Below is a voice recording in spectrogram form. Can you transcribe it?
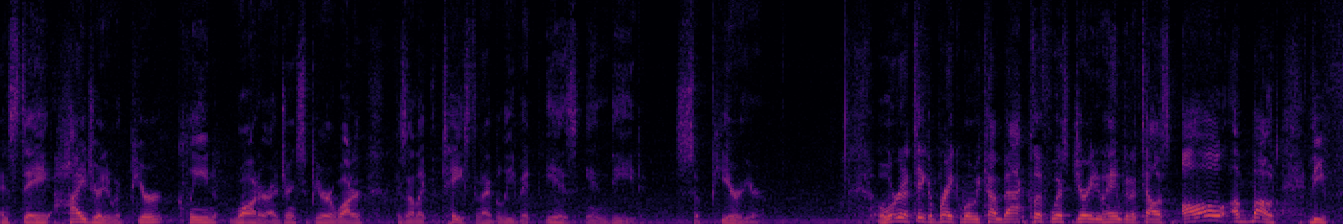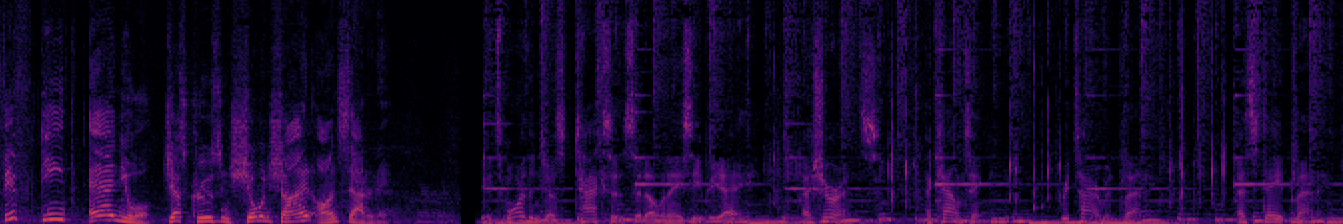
and stay hydrated with pure, clean water. I drink Superior Water because I like the taste and I believe it is indeed superior. Well, we're going to take a break. When we come back, Cliff Wist, Gerry Duhaime going to tell us all about the 15th annual Just Kruzin Show and Shine on Saturday. It's more than just taxes at LNA CPA. Assurance, accounting, retirement planning, estate planning,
